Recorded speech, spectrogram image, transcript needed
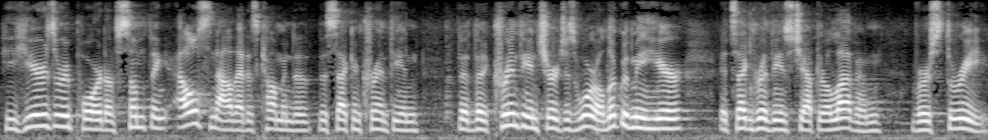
he hears a report of something else now that has come into the second Corinthian, the, the Corinthian church's world. Look with me here at 2 Corinthians chapter 11, verse 3.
